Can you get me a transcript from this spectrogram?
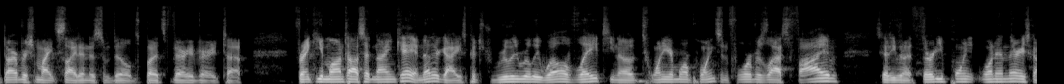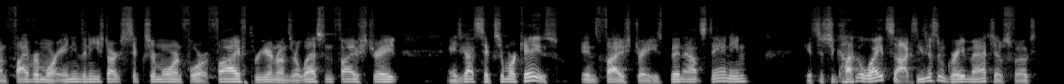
Darvish might slide into some builds, but it's very very tough. Frankie Montas at 9K, another guy. He's pitched really, really well of late. You know, 20 or more points in four of his last five. He's got even a 30 point one in there. He's gone five or more innings in each start, six or more in four or five, three runs or less in five straight. And he's got six or more Ks in five straight. He's been outstanding. Gets the Chicago White Sox. These are some great matchups, folks.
